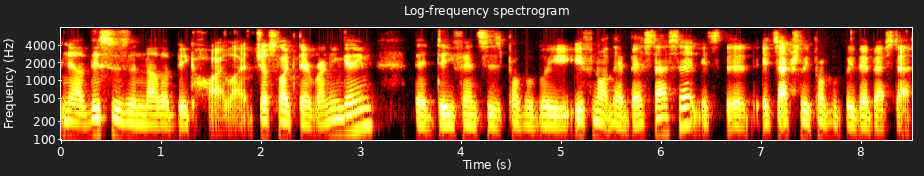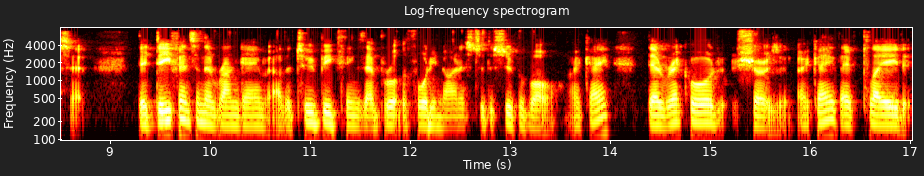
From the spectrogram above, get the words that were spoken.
Now, this is another big highlight. Just like their running game, their defense is probably, if not their best asset, it's the it's actually probably their best asset. Their defense and their run game are the two big things that brought the 49ers to the Super Bowl, okay? Their record shows it, okay? They've played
